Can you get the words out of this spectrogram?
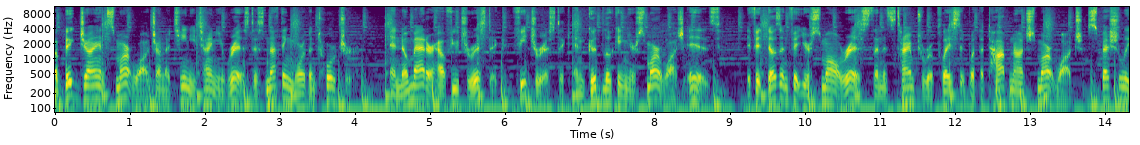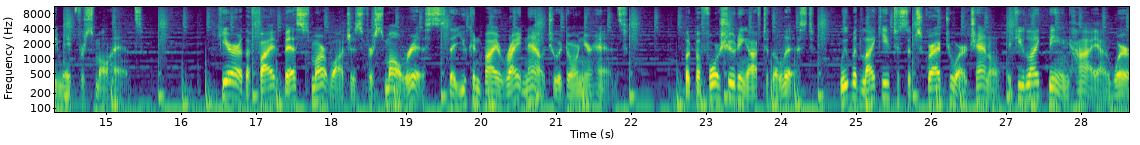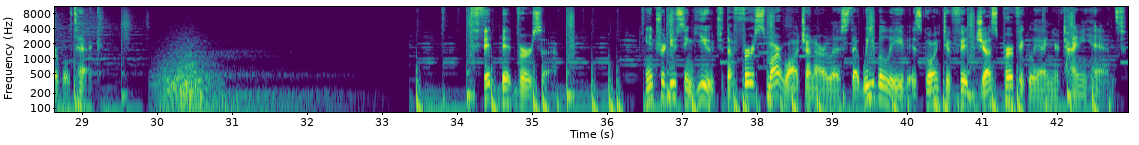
A big giant smartwatch on a teeny tiny wrist is nothing more than torture. And no matter how futuristic, futuristic, and good looking your smartwatch is, if it doesn't fit your small wrist, then it's time to replace it with a top notch smartwatch specially made for small hands. Here are the 5 best smartwatches for small wrists that you can buy right now to adorn your hands. But before shooting off to the list, we would like you to subscribe to our channel if you like being high on wearable tech. Fitbit Versa. Introducing you to the first smartwatch on our list that we believe is going to fit just perfectly on your tiny hands.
